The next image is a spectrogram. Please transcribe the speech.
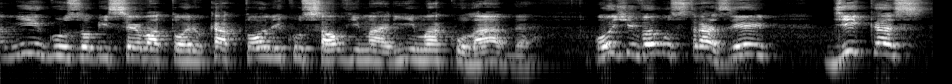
Amigos do Observatório Católico Salve Maria Imaculada. Hoje vamos trazer dicas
